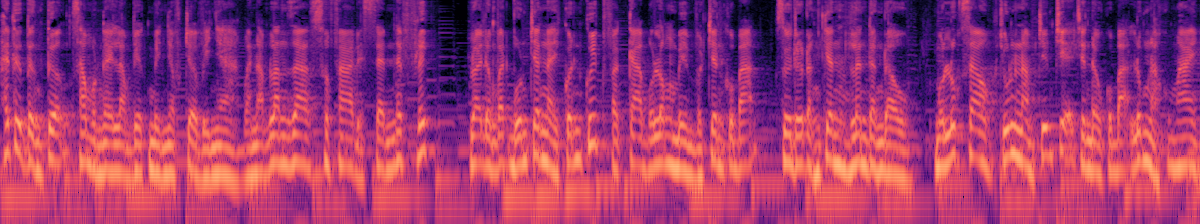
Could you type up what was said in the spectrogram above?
Hãy thử tưởng tượng sau một ngày làm việc mình nhọc trở về nhà và nằm lăn ra sofa để xem Netflix. loài động vật bốn chân này quấn quýt và cạ bộ lông mềm vào chân của bạn, rồi được đằng chân lên đằng đầu. Một lúc sau, chúng nó nằm chiếm trệ trên đầu của bạn lúc nào không hay.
